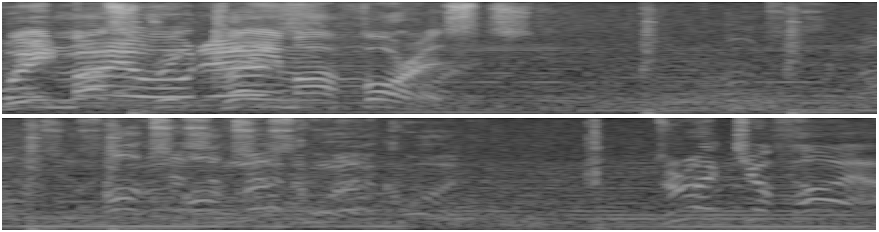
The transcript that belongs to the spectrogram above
We must orders. reclaim our forests. Archers and Mirkwood. Direct your fire.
